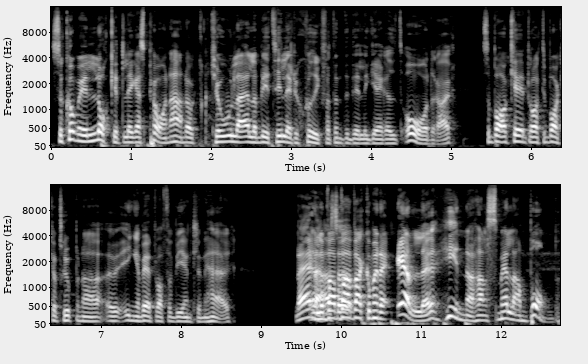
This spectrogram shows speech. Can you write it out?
så kommer ju locket läggas på när han då coolar eller blir tillräckligt sjuk för att inte delegera ut ordrar. Så bara okej, dra tillbaka trupperna, eh, ingen vet varför vi egentligen är här. Nej, Eller nej, alltså, vad- vad kommer hända? Eller hinner han smälla en bomb?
